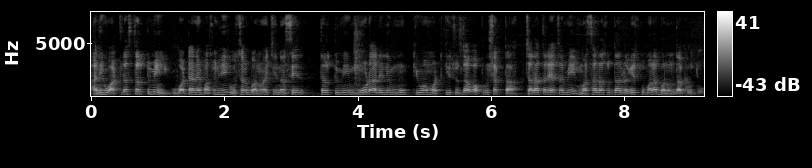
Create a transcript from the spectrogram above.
आणि वाटलंच तर तुम्ही वाटाण्यापासून ही उसळ बनवायची नसेल तर तुम्ही मोड आलेले मूग किंवा मटकी सुद्धा वापरू शकता. चला तर ह्याचा मी मसाला सुद्धा लगेच तुम्हाला बनवून दाखवतो.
